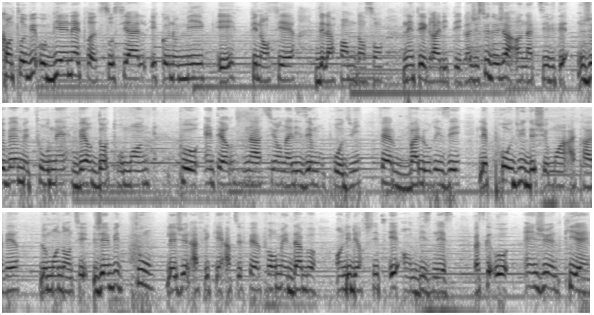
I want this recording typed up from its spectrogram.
contribue au bien-être social, économique et financier de la femme dans son intégralité. Là, je suis déjà en activité. Je vais me tourner vers d'autres mondes pour internationaliser mon produit, faire valoriser les produits de chez moi à travers le monde entier. J'invite tous les jeunes africains à se faire former d'abord en leadership et en business. Parce qu'un oh, jeune qui est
